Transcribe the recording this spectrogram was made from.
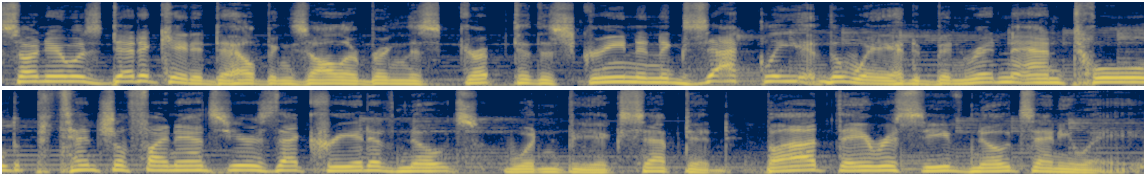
Sonnier was dedicated to helping Zahler bring the script to the screen in exactly the way it had been written and told potential financiers that creative notes wouldn't be accepted. But they received notes anyway.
